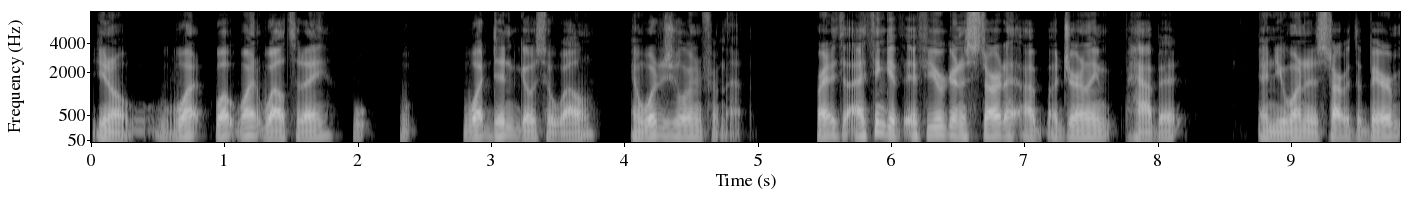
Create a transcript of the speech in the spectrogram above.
You know what what went well today, what didn't go so well, and what did you learn from that? Right. I think if, if you're going to start a, a journaling habit, and you wanted to start with the bare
